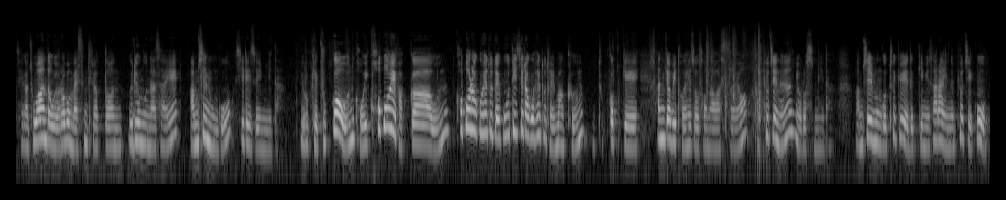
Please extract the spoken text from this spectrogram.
제가 좋아한다고 여러 번 말씀드렸던 의류문화사의 암실문고 시리즈입니다. 이렇게 두꺼운 거의 커버에 가까운 커버라고 해도 되고 띠지라고 해도 될 만큼 두껍게 한 겹이 더해져서 나왔어요. 표지는 이렇습니다. 암실문고 특유의 느낌이 살아있는 표지고.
